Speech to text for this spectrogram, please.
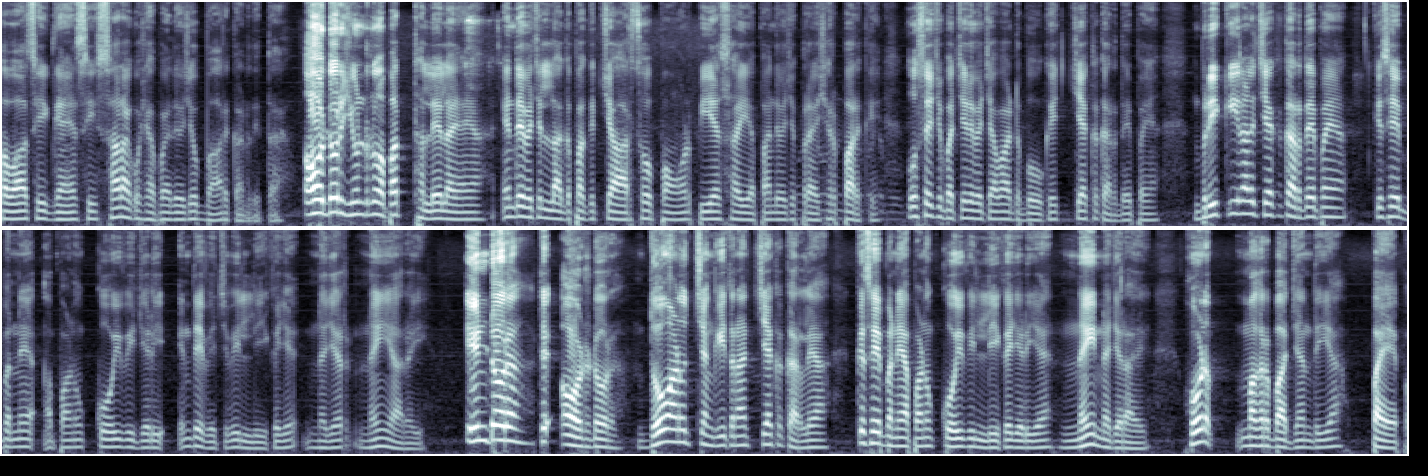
ਹਵਾ ਸੀ, ਗੈਸ ਸੀ, ਸਾਰਾ ਕੁਝ ਆਪਾਂ ਇਹਦੇ ਵਿੱਚੋਂ ਬਾਹਰ ਕੱਢ ਦਿੱਤਾ। ਆਊਟਡੋਰ ਯੂਨਿਟ ਨੂੰ ਆਪਾਂ ਥੱਲੇ ਲਾਇਆ ਆ। ਇਹਦੇ ਵਿੱਚ ਲਗਭਗ 400 ਪਾਉਂਡ ਪੀਐਸਆਈ ਆਪਾਂ ਇਹਦੇ ਵਿੱਚ ਪ੍ਰੈਸ਼ਰ ਭਰ ਕੇ, ਉਸੇ ਚ ਬੱਚੇ ਦੇ ਵਿੱਚ ਆਪਾਂ ਡਬੋ ਕੇ ਚੈੱਕ ਕਰਦੇ ਪਏ ਆ। ਬਰੀਕੀ ਨਾਲ ਚੈੱਕ ਕਰਦੇ ਪਏ ਆ। ਕਿਸੇ ਬੰਨੇ ਆਪਾਂ ਨੂੰ ਕੋਈ ਵੀ ਜਿਹੜੀ ਇਹਦੇ ਵਿੱਚ ਵੀ ਲੀਕੇਜ ਨਜ਼ਰ ਨਹੀਂ ਆ ਰਹੀ। ਇਨਡੋਰ ਤੇ ਆਊਟਡੋਰ ਦੋਵਾਂ ਨੂੰ ਚੰਗੀ ਤਰ੍ਹਾਂ ਚੈੱਕ ਕਰ ਲਿਆ। ਕਿਸੇ ਬੰਨੇ ਆਪਾਂ ਨੂੰ ਕੋਈ ਵੀ ਲੀਕੇਜ ਜਿਹੜੀ ਹੈ ਨਹੀਂ ਨਜ਼ਰ ਆਏ। ਹੁਣ ਮਗਰ ਵੱਜ ਜਾਂਦੀ ਆ ਪਾਈਪ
